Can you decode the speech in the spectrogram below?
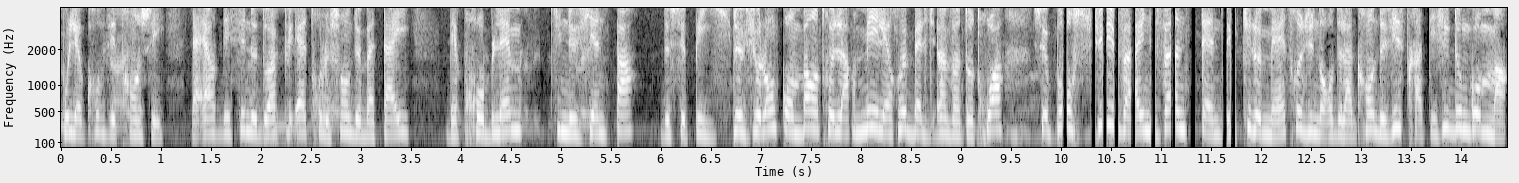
Pour les groupes étrangers, la RDC ne doit plus être le champ de bataille des problèmes qui ne viennent pas de ce pays. De violents combats entre l'armée et les rebelles du 1-23 se poursuivent à une vingtaine de kilomètres du nord de la grande ville stratégique de Ngoma,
